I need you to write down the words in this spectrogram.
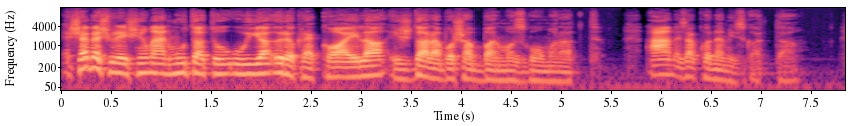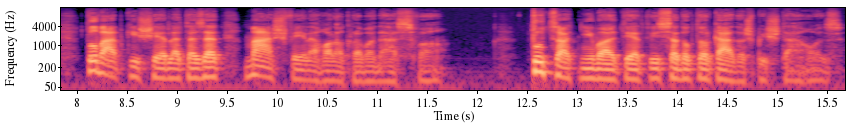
E sebesülés nyomán mutató ujja örökre kajla és darabosabban mozgó maradt. Ám ez akkor nem izgatta. Tovább kísérletezett, másféle halakra vadászva. Tucatnyival tért vissza dr. Kádas Pistához.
